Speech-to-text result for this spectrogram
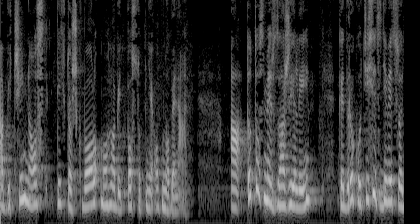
aby činnosť týchto škôl mohla byť postupne obnovená. A toto sme zažili, keď v roku 1990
